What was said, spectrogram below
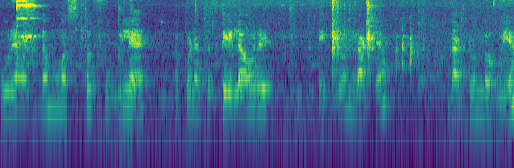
पुऱ्या एकदम मस्त फुगल्या आहेत आपण आता तेलावर एक एक दोन लाट्या. दाटून बघूया.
